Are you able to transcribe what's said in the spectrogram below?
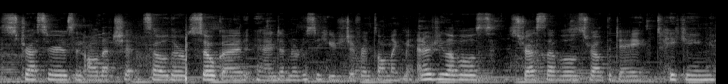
stressors and all that shit. So they're so good and I've noticed a huge difference on like my energy levels, stress levels throughout the day taking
